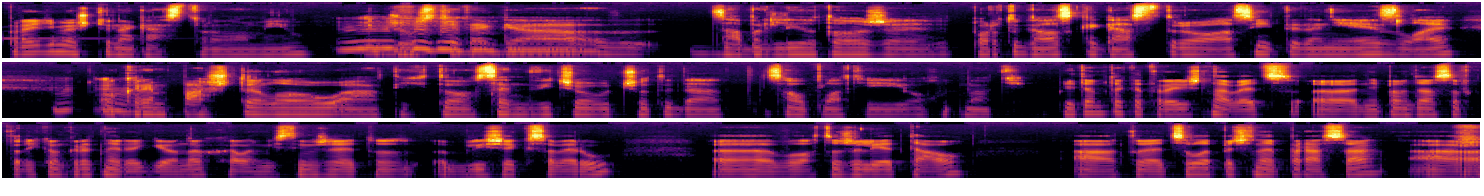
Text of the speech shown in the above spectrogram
Prejdeme ešte na gastronómiu. Mm. Už ste tak a, zabrdli do toho, že portugalské gastro asi teda nie je zlé. Mm-mm. Okrem paštelov a týchto sendvičov, čo teda sa oplatí ochutnať. Je tam taká tradičná vec, uh, nepamätám sa v ktorých konkrétnych regiónoch, ale myslím, že je to bližšie k severu. Uh, volá to, že lietao a to je celé pečené prasa, a,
